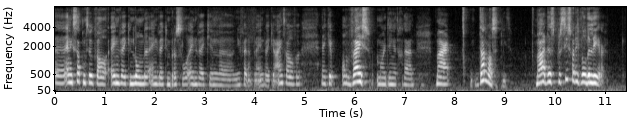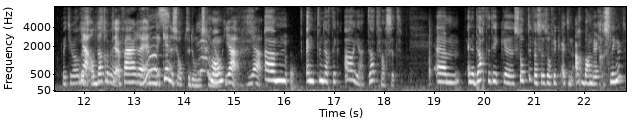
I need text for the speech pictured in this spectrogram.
Uh, en ik zat natuurlijk wel één week in Londen, één week in Brussel, één week in uh, en één week in Eindhoven. En ik heb onwijs mooie dingen gedaan. Maar dat was het niet. Maar dat is precies wat ik wilde leren. Weet je wel? Ja, om dat ook te ervaren en de kennis op te doen misschien ja, ook. Ja, ja. Um, en toen dacht ik, oh ja, dat was het. Ehm, en de dag dat ik uh, stopte, het was alsof ik uit een achtbaan werd geslingerd.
